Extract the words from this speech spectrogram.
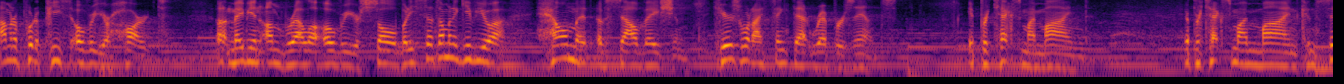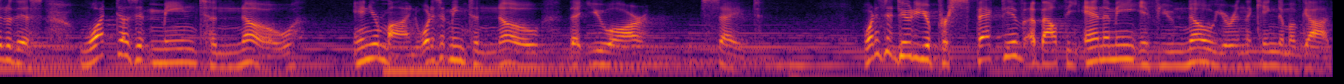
I'm going to put a piece over your heart, uh, maybe an umbrella over your soul. But he says, I'm going to give you a helmet of salvation. Here's what I think that represents it protects my mind. It protects my mind. Consider this what does it mean to know? in your mind, what does it mean to know that you are saved? What does it do to your perspective about the enemy if you know you're in the kingdom of God?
